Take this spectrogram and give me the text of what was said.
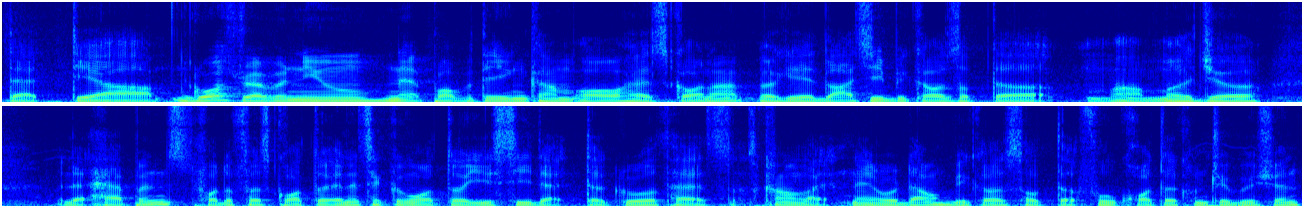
that their gross revenue, net property income, all has gone up. Okay, largely because of the uh, merger that happens for the first quarter, and the second quarter you see that the growth has kind of like narrowed down because of the full quarter contribution.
